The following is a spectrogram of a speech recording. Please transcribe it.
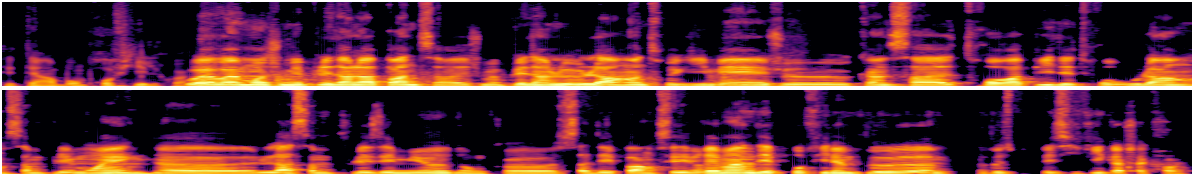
étais un bon profil. Quoi. Ouais, ouais, moi je me plais dans la pente, je me plais dans le lent, entre guillemets. Je, quand ça est trop rapide et trop roulant, ça me plaît moins. là, ça me plaisait mieux, donc ça dépend. C'est vraiment des profils un peu, un peu spécifiques à chaque fois.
